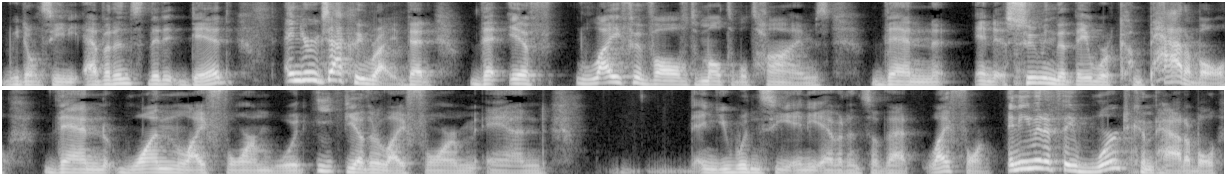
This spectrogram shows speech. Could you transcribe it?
we don't see any evidence that it did. And you're exactly right that that if life evolved multiple times, then and assuming that they were compatible, then one life form would eat the other life form and and you wouldn't see any evidence of that life form. And even if they weren't compatible,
